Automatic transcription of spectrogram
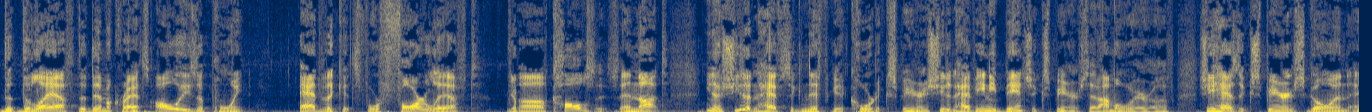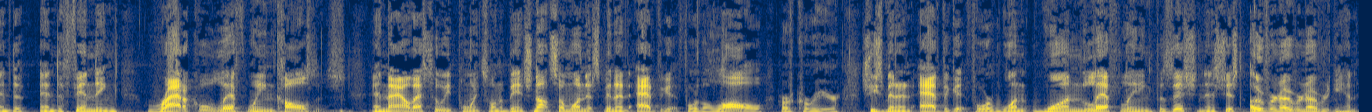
The, the left, the Democrats, always appoint advocates for far left yep. uh, causes, and not you know she doesn't have significant court experience. She didn't have any bench experience that I'm aware of. She has experience going and de- and defending radical left wing causes. And now that's who he points on a bench. Not someone that's been an advocate for the law her career. She's been an advocate for one one left leaning position. And it's just over and over and over again.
